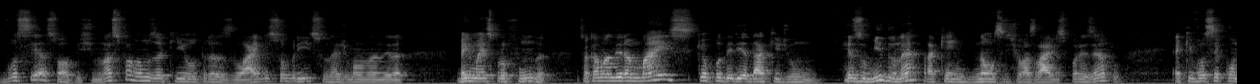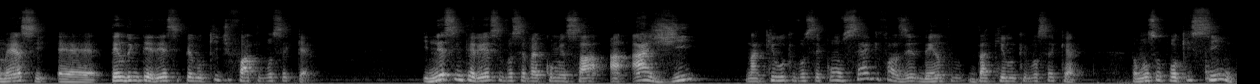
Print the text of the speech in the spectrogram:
Você a sua autoestima. Nós falamos aqui em outras lives sobre isso, né, de uma maneira bem mais profunda. Só que a maneira mais que eu poderia dar aqui de um resumido, né, para quem não assistiu às lives, por exemplo, é que você comece é, tendo interesse pelo que de fato você quer. E nesse interesse você vai começar a agir naquilo que você consegue fazer dentro daquilo que você quer. Então vamos supor que sim,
